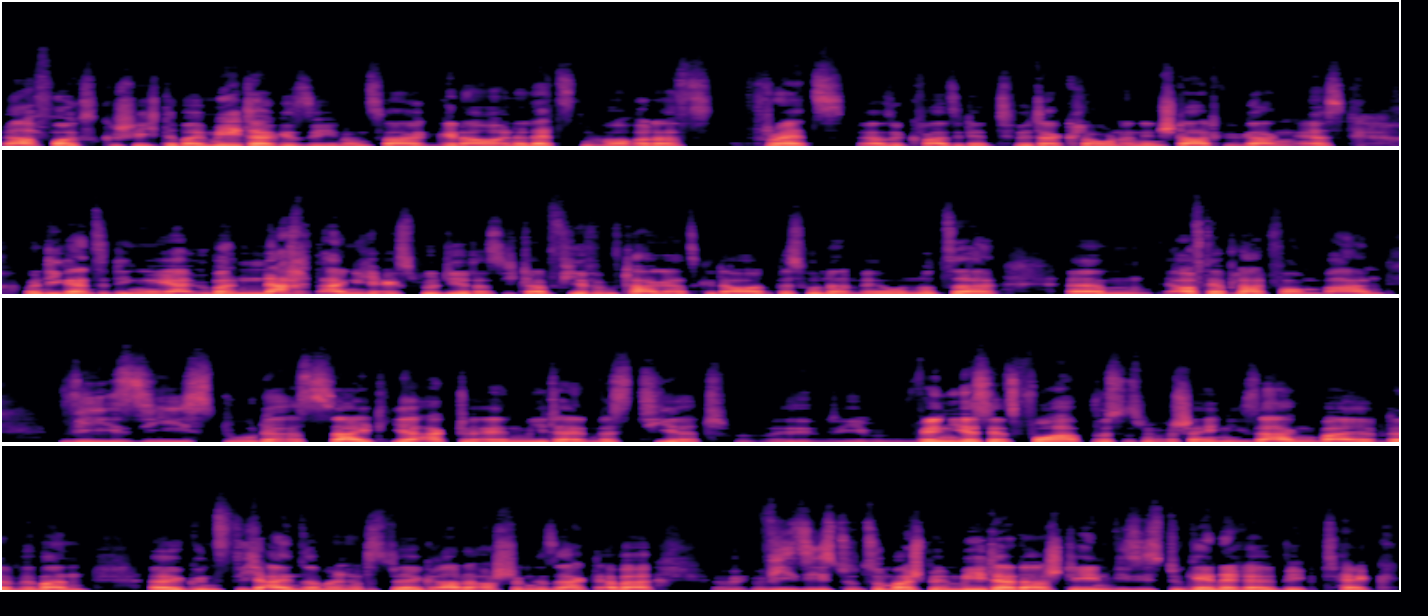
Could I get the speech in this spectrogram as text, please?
eine Erfolgsgeschichte bei Meta gesehen. Und zwar genau in der letzten Woche, dass Threads, also quasi der Twitter-Clone, an den Start gegangen ist und die ganze Dinge ja über Nacht eigentlich explodiert ist. Ich glaube, vier, fünf Tage hat es gedauert, bis 100 Millionen Nutzer ähm, auf der Plattform waren. Wie siehst du das? Seid ihr aktuell in Meta investiert? Wenn ihr es jetzt vorhabt, wirst du es mir wahrscheinlich nicht sagen, weil dann will man äh, günstig einsammeln, hattest du ja gerade auch schon gesagt. Aber wie siehst du zum Beispiel Meta dastehen? Wie siehst du generell Big Tech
